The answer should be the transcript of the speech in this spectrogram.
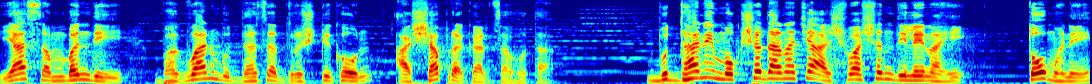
या संबंधी भगवान बुद्धाचा दृष्टिकोन अशा प्रकारचा होता. बुद्धाने मोक्षदानाचे आश्वासन दिले नाही. तो म्हणे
